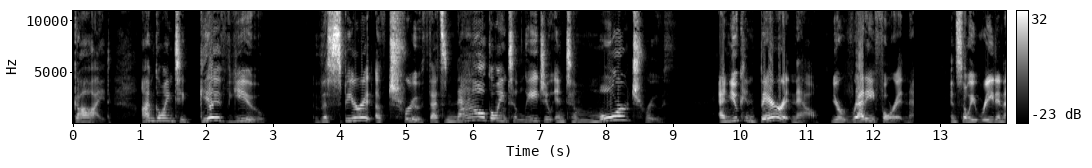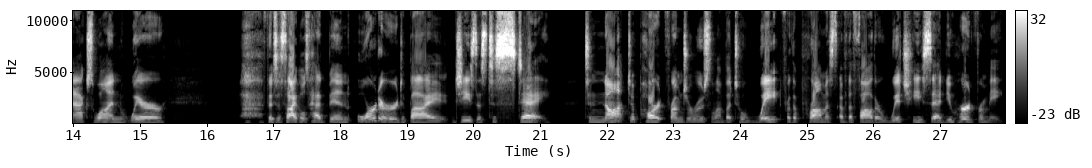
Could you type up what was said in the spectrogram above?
guide. I'm going to give you the spirit of truth that's now going to lead you into more truth. And you can bear it now. You're ready for it now. And so we read in Acts 1 where the disciples had been ordered by Jesus to stay to not depart from Jerusalem, but to wait for the promise of the Father, which he said, You heard from me,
